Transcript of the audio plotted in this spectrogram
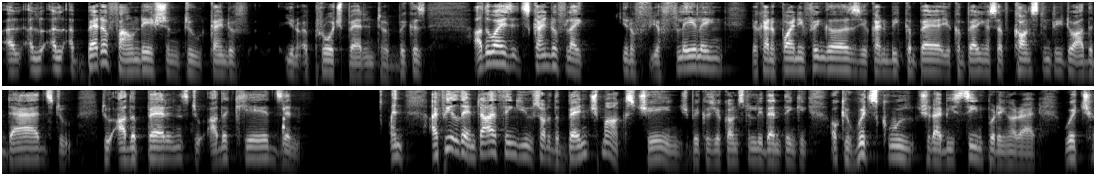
a, a, a, better foundation to kind of you know approach parenthood because otherwise it's kind of like you know you're flailing you're kind of pointing fingers you're kind of be compare you're comparing yourself constantly to other dads to to other parents to other kids and and I feel the entire thing, you sort of the benchmarks change because you're constantly then thinking, okay, which school should I be seen putting her at? Which,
